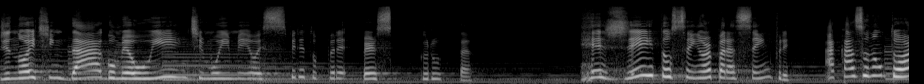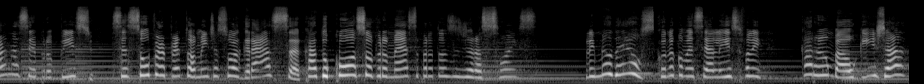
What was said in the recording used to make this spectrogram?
De noite indago meu íntimo e meu espírito perscruta. Rejeita o Senhor para sempre. Acaso não torna a ser propício? Cessou perpetuamente a sua graça, caducou a sua promessa para todas as gerações. Falei, meu Deus, quando eu comecei a ler isso, falei, caramba, alguém já,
